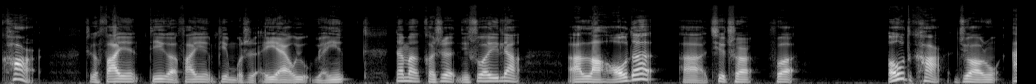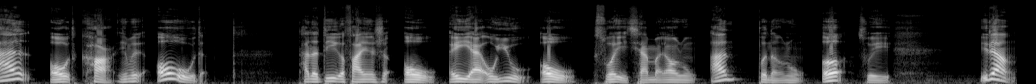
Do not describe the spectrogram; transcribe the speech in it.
car 这个发音第一个发音并不是 a l u 元音。那么可是你说一辆啊老的啊汽车，说 old car 就要用 an old car，因为 old 它的第一个发音是 o a e i o u o，所以前面要用 an，不能用 a。所以一辆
